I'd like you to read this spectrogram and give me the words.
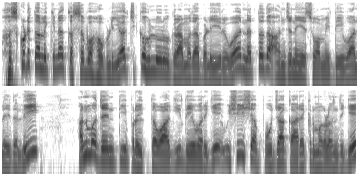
ಹೊಸಕೋಟೆ ತಾಲೂಕಿನ ಕಸಬ ಹೋಬಳಿಯ ಚಿಕ್ಕಹುಲ್ಲೂರು ಗ್ರಾಮದ ಬಳಿ ಇರುವ ನತ್ತದ ಆಂಜನೇಯ ಸ್ವಾಮಿ ದೇವಾಲಯದಲ್ಲಿ ಹನುಮ ಜಯಂತಿ ಪ್ರಯುಕ್ತವಾಗಿ ದೇವರಿಗೆ ವಿಶೇಷ ಪೂಜಾ ಕಾರ್ಯಕ್ರಮಗಳೊಂದಿಗೆ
